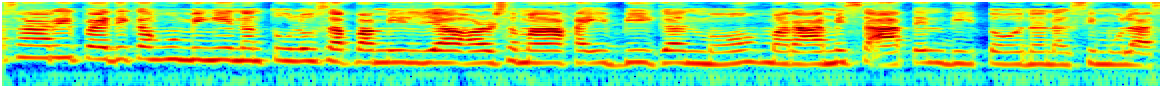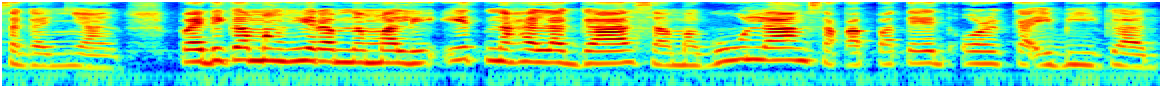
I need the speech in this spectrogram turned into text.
kasari, pwede kang humingi ng tulong sa pamilya or sa mga kaibigan mo. Marami sa atin dito na nagsimula sa ganyan. Pwede kang manghiram ng maliit na halaga sa magulang, sa kapatid or kaibigan.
